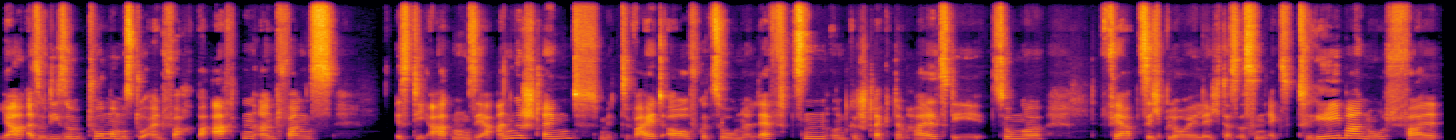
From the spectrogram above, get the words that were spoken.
Ja, also die Symptome musst du einfach beachten. Anfangs ist die Atmung sehr angestrengt mit weit aufgezogenen Lefzen und gestrecktem Hals. Die Zunge färbt sich bläulich. Das ist ein extremer Notfall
